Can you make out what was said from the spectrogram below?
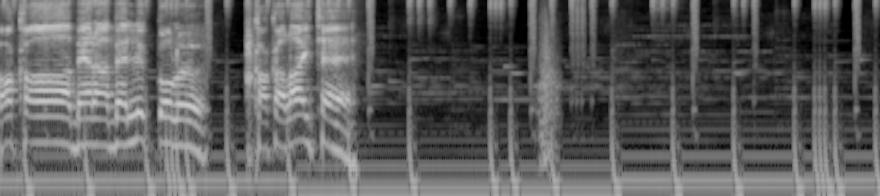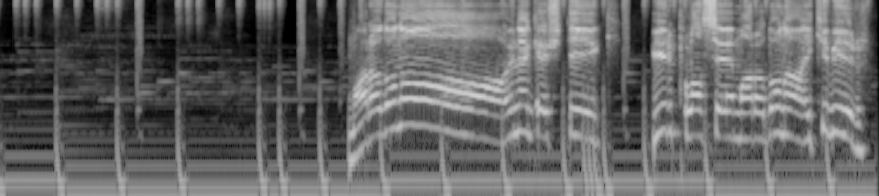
Kaka beraberlik golü. Kaka Layte. Maradona öne geçtik. Bir plase Maradona 2-1.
